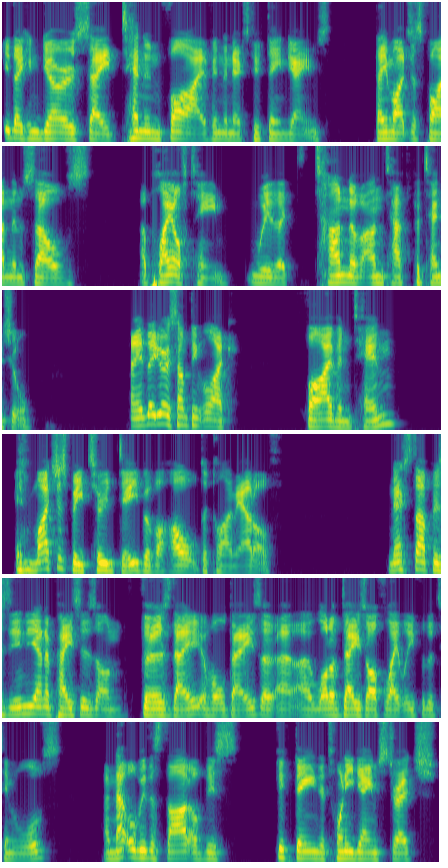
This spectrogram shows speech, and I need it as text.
If they can go, say, 10 and 5 in the next 15 games, they might just find themselves a playoff team with a ton of untapped potential. And if they go something like 5 and 10, it might just be too deep of a hole to climb out of. Next up is the Indiana Pacers on Thursday of all days. A, a, lot of days off lately for the Timberwolves. And that will be the start of this 15 to 20 game stretch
